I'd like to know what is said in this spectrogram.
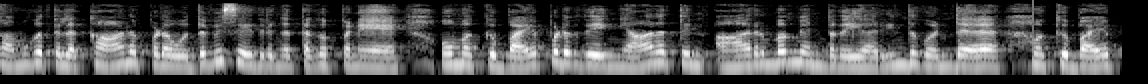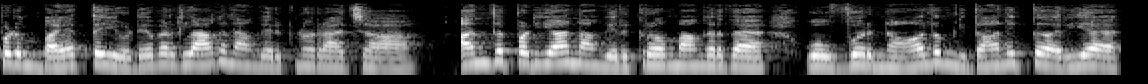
சமூகத்தில் காணப்பட உதவி செய்திருங்க தகப்பனே. உமக்கு பயப்படுவதே ஞானத்தின் ஆரம்பம் என்பதை அறிந்து கொண்டு உமக்கு பயப்படும் பயத்தை உடையவர்களாக நாங்க இருக்கணும் ராஜா. அந்தபடியா நாங்க இருக்கிறோமாங்கிறத ஒவ்வொரு நாளும் நிதானித்து அறிய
